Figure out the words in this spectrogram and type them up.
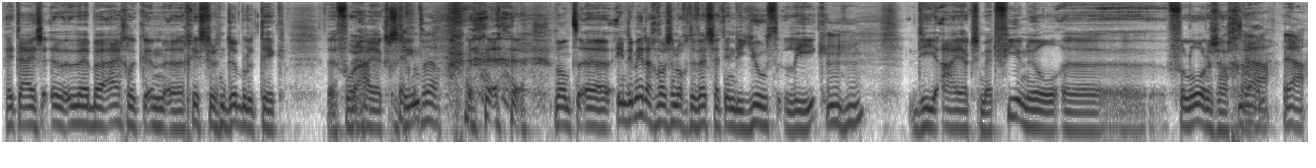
Hey Thijs, eh, we hebben eigenlijk een, eh, gisteren een dubbele tik eh, voor Ja, Ajax gezien. wel. Want eh, in de middag was er nog de wedstrijd in de Youth League. Mhm. Die Ajax met 4-0 eh, verloren zag gaan. Ja, ja.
